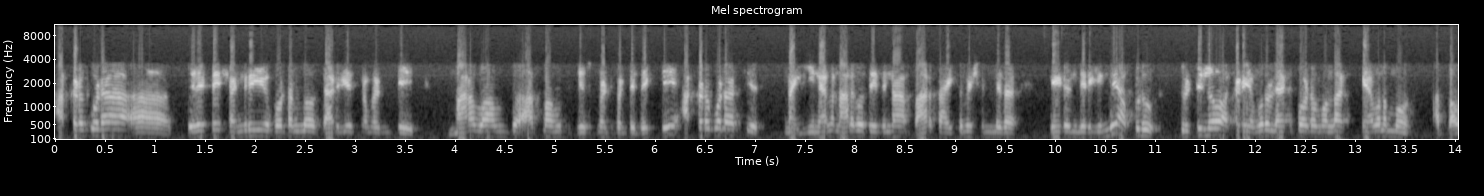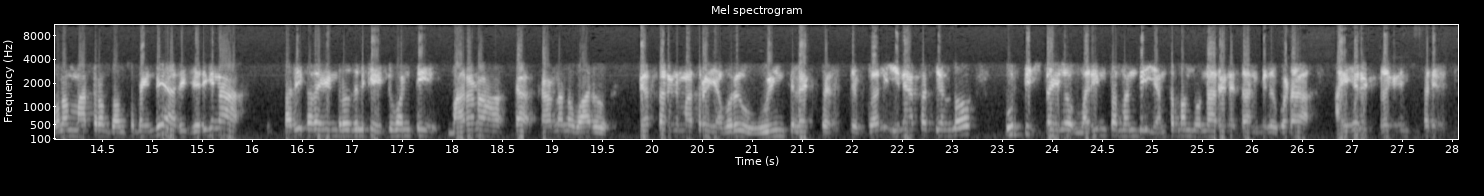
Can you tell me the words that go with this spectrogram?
అక్కడ కూడా ఏదైతే షంగ్రీ హోటల్లో దాడి చేసినటువంటి మానవాంతో ఆత్మాహుతి చేసుకున్నటువంటి వ్యక్తి అక్కడ కూడా ఈ నెల నాలుగవ తేదీన భారత హైకమిషన్ మీద చేయడం జరిగింది. అప్పుడు త్రుటిలో అక్కడ ఎవరు లేకపోవడం వల్ల కేవలం ఆ భవనం మాత్రం ధ్వంసమైంది. అది జరిగిన పది పదిహేను రోజులకి ఎటువంటి మరణ కారణాలను వారు చేస్తారని మాత్రం ఎవరు ఊహించలేకపోయారు. చెప్పుకోవాలి ఈ నేపథ్యంలో పూర్తి స్థాయిలో మరింత మంది ఎంతమంది ఉన్నారనే దాని మీద కూడా ఐహెరెట్ ప్రకటించారు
